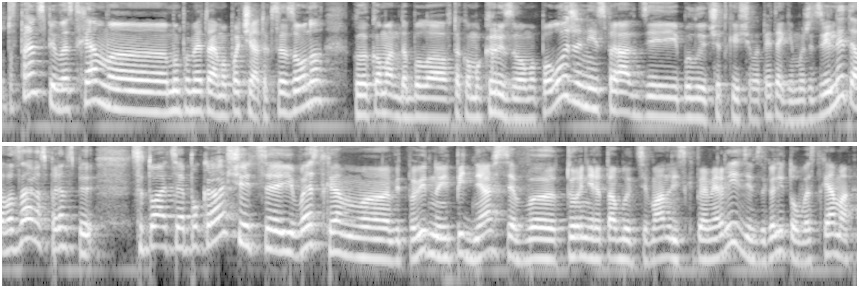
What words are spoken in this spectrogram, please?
Тобто, в принципі, Вестхем, е, ми пам'ятаємо початок сезону, коли команда була в такому кризовому положенні, і справді були чутки, що Лапітегі може звільнити. Але зараз, в принципі, ситуація покращується, і Вестхем, е, відповідно, і піднявся в турнірі таблиці в англійській прем'єр-лізі. Взагалі-то у Вестхема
